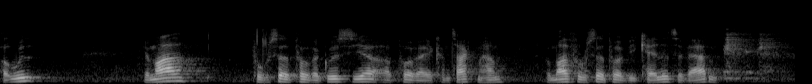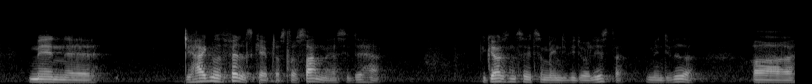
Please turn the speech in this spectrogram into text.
og ud, er meget fokuseret på, hvad Gud siger, og på at være i kontakt med ham, og meget fokuseret på, at vi er kaldet til verden. Men øh, vi har ikke noget fællesskab, der står sammen med os i det her. Vi gør det sådan set som individualister, som individer. Og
